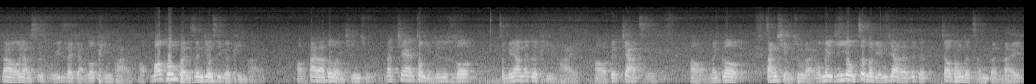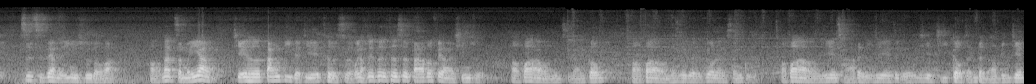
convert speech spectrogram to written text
那我想市府一直在讲说品牌，好，猫空本身就是一个品牌，好，大家都很清楚。那现在重点就是说，怎么样那个品牌好的价值，好能够彰显出来。我们已经用这么廉价的这个交通的成本来支持这样的运输的话，好，那怎么样结合当地的这些特色？我想对这个特色大家都非常的清楚，好，包含我们指南宫，好，包含我们这个悠人神谷。好，包含我们这些茶的一些这个一些机构等等啊，民间，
